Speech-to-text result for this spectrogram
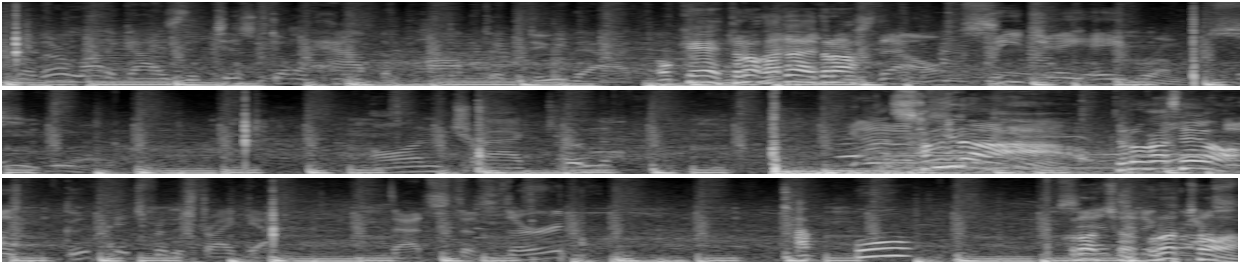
you know, there are a lot of guys that just don't 오케이 들어가자 얘들아 삼진아 들어가세요 good pitch for the strikeout. That's the third. 잡고 그렇죠 그렇죠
